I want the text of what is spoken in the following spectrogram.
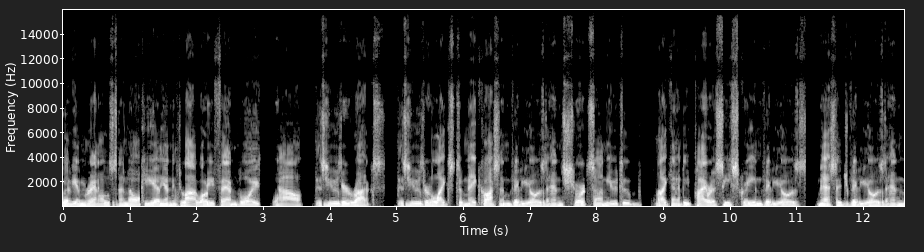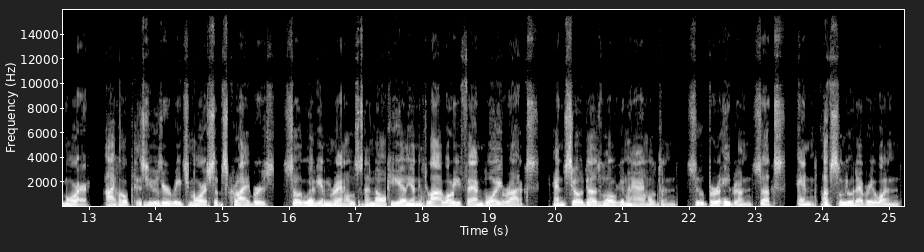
William Reynolds the Nokia and flowery fanboy. Wow, this user rocks. This user likes to make awesome videos and shorts on YouTube, like anti-piracy screen videos, message videos and more. I hope this user reach more subscribers. So William Reynolds the Nokia and flowery fanboy rocks. And so does Logan Hamilton. Super Adrian sucks. And absolute everyone.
